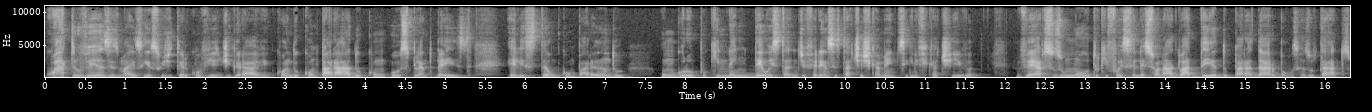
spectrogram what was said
quatro vezes mais risco de ter Covid grave quando comparado com os plant-based, eles estão comparando um grupo que nem deu diferença estatisticamente significativa versus um outro que foi selecionado a dedo para dar bons resultados.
